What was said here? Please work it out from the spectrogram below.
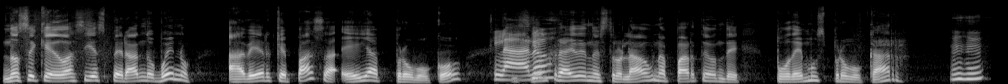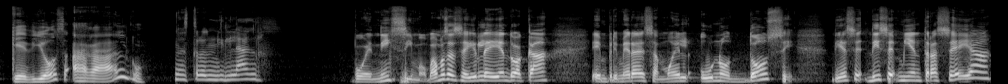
No se quedó así esperando, bueno, a ver qué pasa. Ella provocó. Y Claro. siempre hay de nuestro lado una parte donde podemos provocar que Dios haga algo. Nuestros milagros. Buenísimo. Vamos a seguir leyendo acá en Primera de Samuel 1:12. Dice, dice, mientras ella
